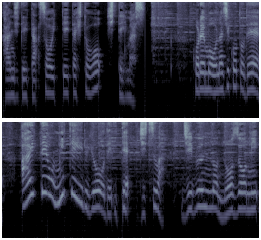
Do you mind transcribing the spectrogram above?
感じていたそう言っていた人を知っています。これも同じことで相手を見ているようでいて実は自分の望み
